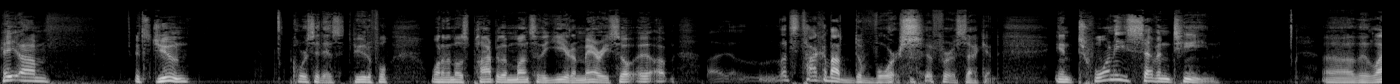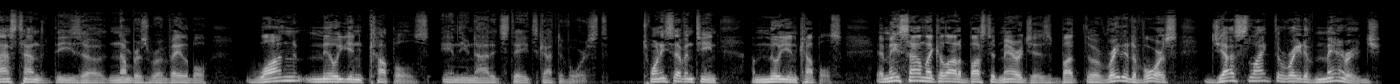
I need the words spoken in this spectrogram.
hey, um, it's June. Of course, it is. It's beautiful. One of the most popular months of the year to marry. So, uh, uh, let's talk about divorce for a second. In 2017, uh, the last time that these uh, numbers were available, one million couples in the United States got divorced. 2017, a million couples. It may sound like a lot of busted marriages, but the rate of divorce, just like the rate of marriage,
